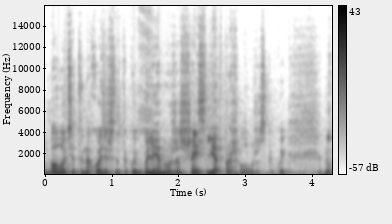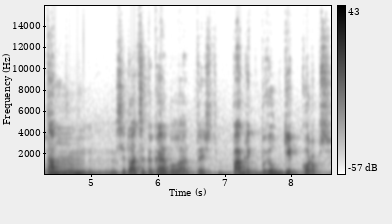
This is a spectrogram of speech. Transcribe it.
болоте ты находишься, ты такой, блин, уже 6 лет прошло, ужас какой. Ну там ситуация какая была, то есть паблик был Geek Corps,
